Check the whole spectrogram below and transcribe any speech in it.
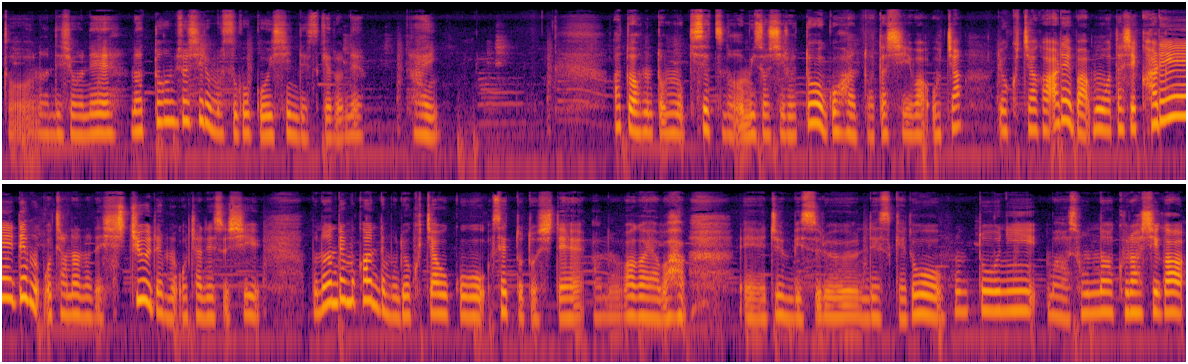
と何でしょうね。納豆味噌汁もすごく美味しいんですけどね。はい。あとは本当もう季節のお味噌汁とご飯と私はお茶。緑茶があればもう私カレーでもお茶なのでシチューでもお茶ですしもう何でもかんでも緑茶をこうセットとしてあの我が家は えー、準備するんですけど本当にまあそんな暮らしが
